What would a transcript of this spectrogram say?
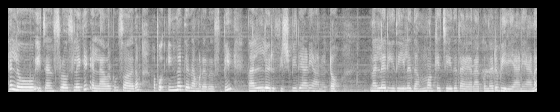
ഹലോ ഈ ചാൻസ് ഫ്ലോസിലേക്ക് എല്ലാവർക്കും സ്വാഗതം. അപ്പോൾ ഇന്നത്തെ നമ്മുടെ റെസിപ്പി നല്ലൊരു ഫിഷ് ബിരിയാണിയാണ് കേട്ടോ നല്ല രീതിയിൽ ദമ്മൊക്കെ ചെയ്ത് തയ്യാറാക്കുന്ന ഒരു ബിരിയാണിയാണ്.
